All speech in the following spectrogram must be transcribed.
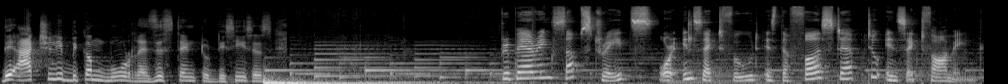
they actually become more resistant to diseases. Preparing substrates or insect food is the first step to insect farming.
